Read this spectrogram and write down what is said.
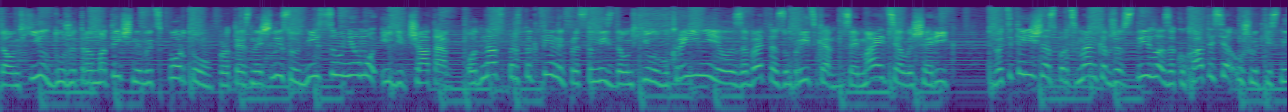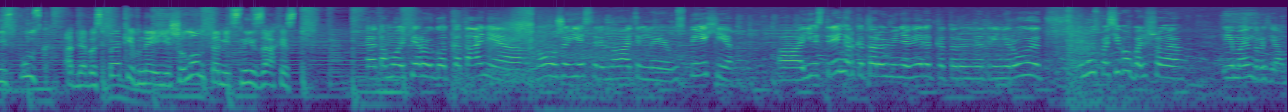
Даунхіл дуже травматичний вид спорту. Проте знайшли своє місце у ньому і дівчата. Одна з перспективних представниць даунхілу в Україні Єлизавета Зубрицька займається лише рік. 20-річна спортсменка вже встигла закохатися у швидкісний спуск, а для безпеки в неї є шолом та міцний захист. Это мой первый год катания, но уже есть соревновательные успехи. А, Есть тренер, который в меня верит, который меня тренирует. Ему спасибо большое и моим друзьям.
